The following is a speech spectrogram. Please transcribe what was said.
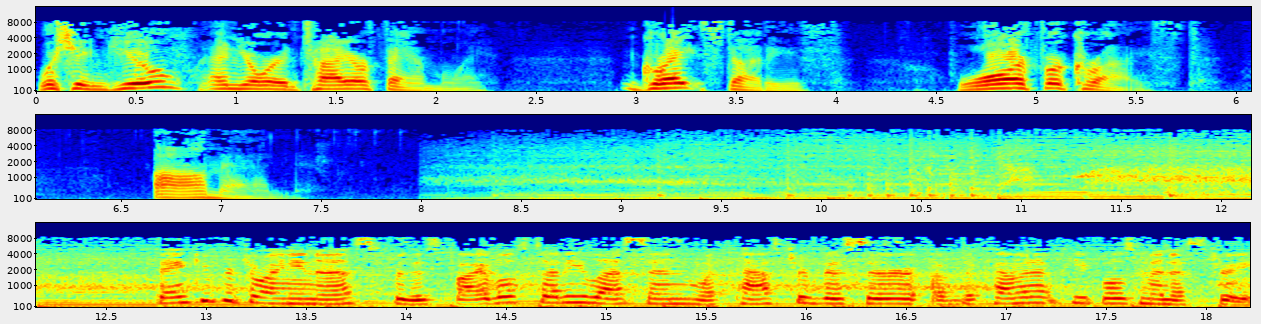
wishing you and your entire family great studies, war for Christ. Amen. Thank you for joining us for this Bible study lesson with Pastor Visser of the Covenant People's Ministry.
